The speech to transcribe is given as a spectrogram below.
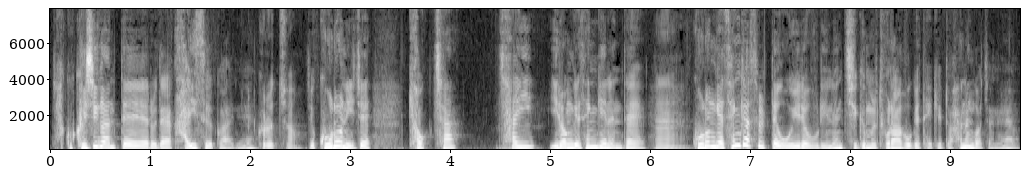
자꾸 그 시간대로 내가 가 있을 거 아니에요. 그렇죠. 이제 그런 이제 격차, 차이 이런 게 생기는데 네. 그런 게 생겼을 때 오히려 우리는 지금을 돌아보게 되기도 하는 거잖아요.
